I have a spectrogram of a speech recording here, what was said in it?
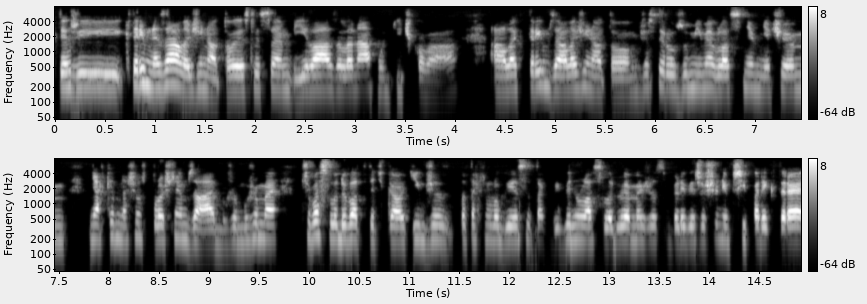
kteří, kterým nezáleží na to, jestli jsem bílá, zelená, puntičková, ale kterým záleží na tom, že si rozumíme vlastně v něčem, v nějakém našem společném zájmu, že můžeme třeba sledovat teďka tím, že ta technologie se tak vyvinula, sledujeme, že byly vyřešeny případy, které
